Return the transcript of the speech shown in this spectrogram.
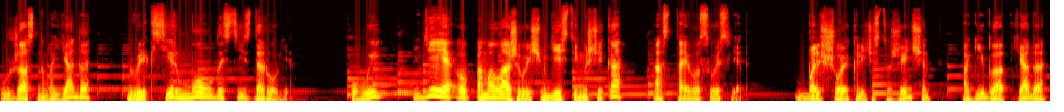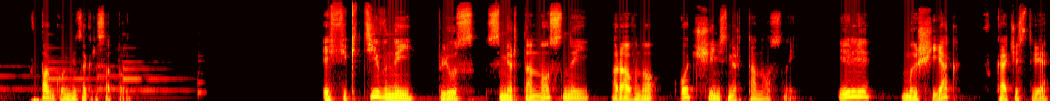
ужасного яда в эликсир молодости и здоровья. Увы, идея об омолаживающем действии мышьяка оставила свой след. Большое количество женщин погибло от яда в погоне за красотой. Эффективный плюс смертоносный равно очень смертоносный. Или мышьяк в качестве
